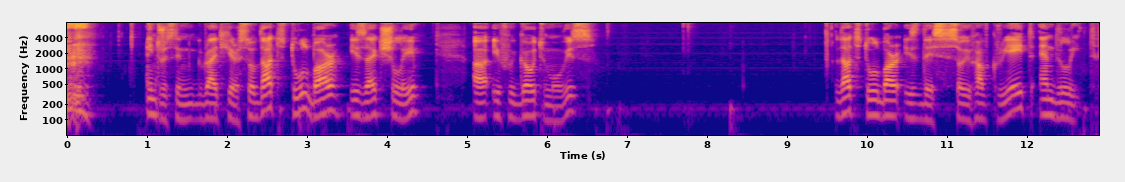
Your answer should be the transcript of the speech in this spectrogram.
interesting right here. So that toolbar is actually uh, if we go to movies that toolbar is this. So you have create and delete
